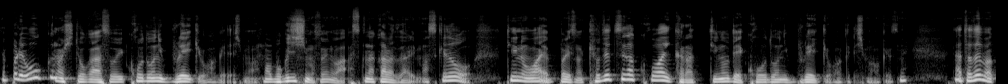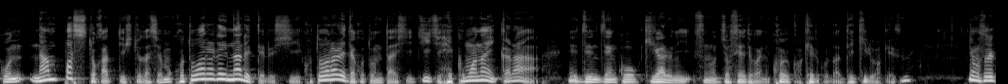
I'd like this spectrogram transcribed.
やっぱり多くの人がそういう行動にブレーキをかけてしまう。まあ、僕自身もそういうのは少なからずありますけど、っていうのはやっぱりその拒絶が怖いからっていうので行動にブレーキをかけてしまうわけですね。例えばこう、ナンパ師とかっていう人たちはもう断られ慣れてるし、断られたことに対していちいち凹まないから、ね、全然こう気軽にその女性とかに声をかけることができるわけですね。でもそれ、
